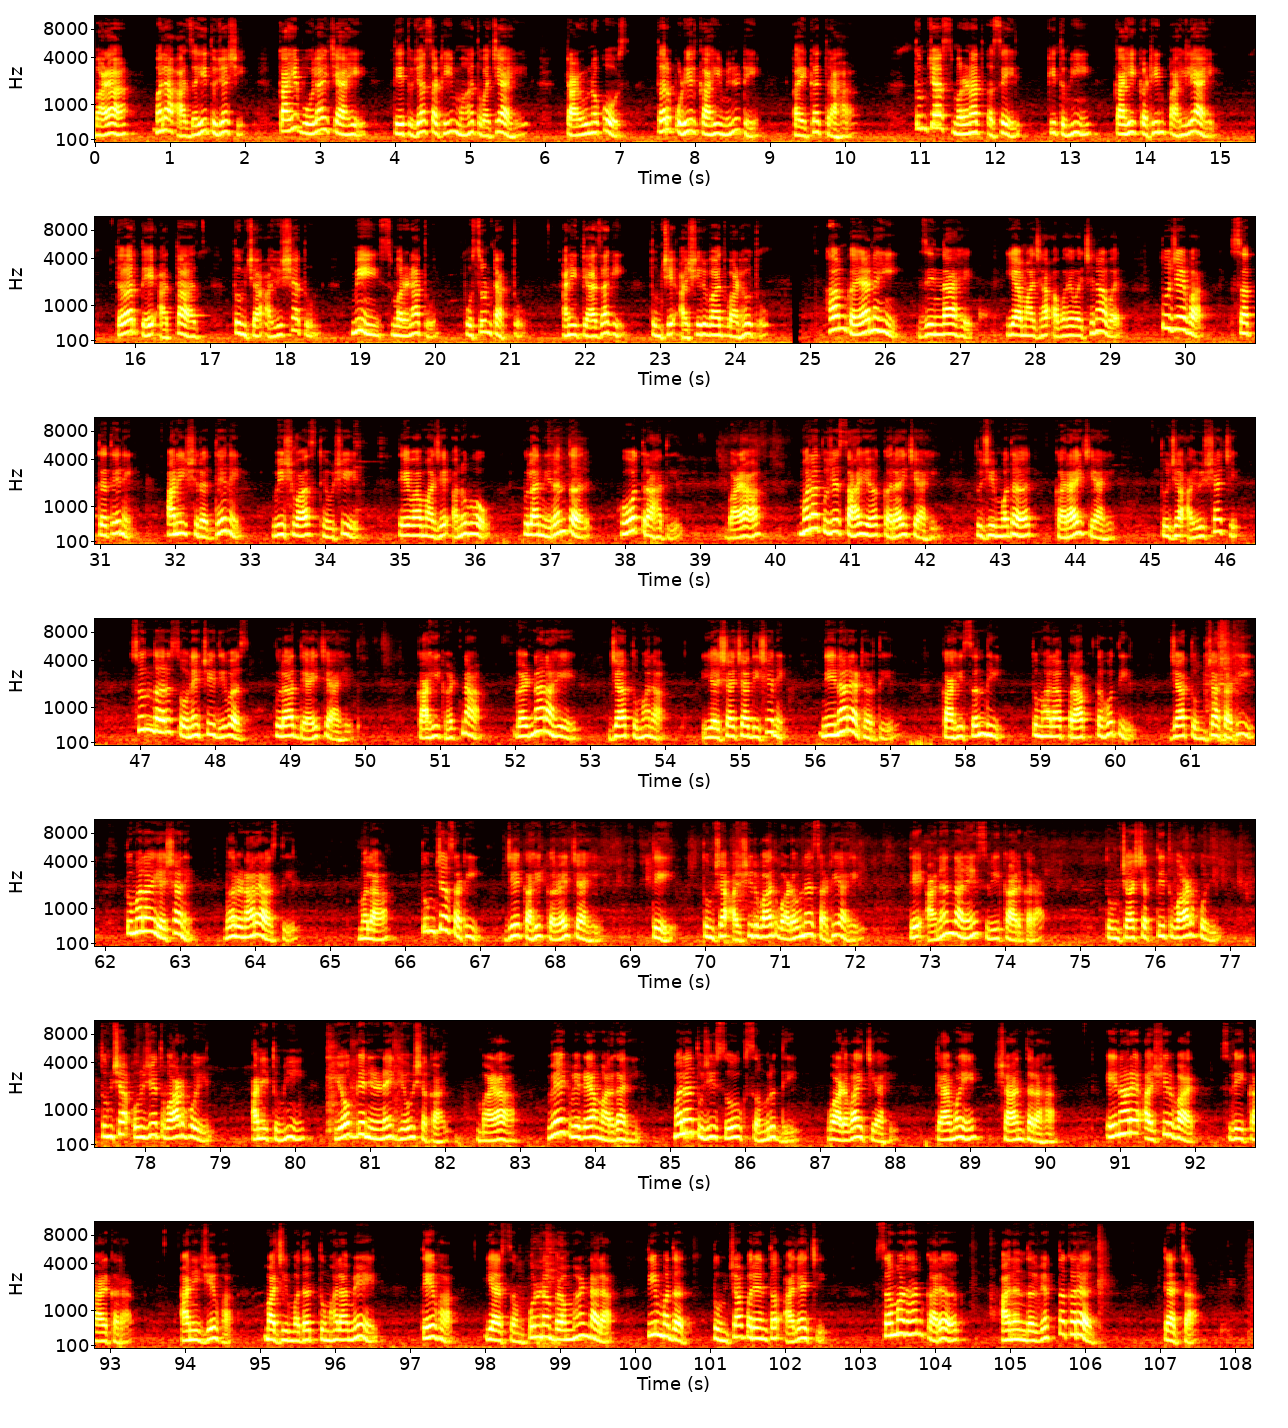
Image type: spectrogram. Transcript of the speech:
बाळा मला आजही तुझ्याशी काही बोलायचे आहे ते तुझ्यासाठी महत्त्वाचे आहे. टाळू नकोस तर पुढील काही मिनिटे ऐकत राहा. तुमच्या स्मरणात असेल की तुम्ही काही कठीण पाहिले आहे तर ते आत्ताच तुमच्या आयुष्यातून मी स्मरणातून पुसून टाकतो आणि त्या जागी तुमचे आशीर्वाद वाढवतो. हम गया नाही जिंदा आहे या माझ्या अभयवचनावर तू जेव्हा सत्यतेने आणि श्रद्धेने विश्वास ठेवशील तेव्हा माझे अनुभव तुला निरंतर होत राहतील. बाळा मला तुझे सहाय्य करायचे आहे. तुझी मदत करायची आहे. तुझ्या आयुष्याची सुंदर सोन्याचे दिवस तुला द्यायचे आहेत. काही घटना घडणार आहेत ज्या तुम्हाला यशाच्या दिशेने नेणाऱ्या ठरतील. काही संधी तुम्हाला प्राप्त होतील ज्या तुमच्यासाठी तुम्हाला यशाने भरणाऱ्या असतील. मला तुमच्यासाठी जे काही करायचे आहे ते तुमच्या आशीर्वाद वाढवण्यासाठी आहे. ते आनंदाने स्वीकार करा. तुमच्या शक्तीत वाढ होईल. तुमच्या ऊर्जेत वाढ होईल आणि तुम्ही योग्य निर्णय घेऊ शकाल. बाळा वेगवेगळ्या मार्गाने मला तुझी सुख समृद्धी वाढवायची आहे. त्यामुळे शांत रहा. येणारे आशीर्वाद स्वीकार करा. आणि जेव्हा माझी मदत तुम्हाला मिळेल तेव्हा या संपूर्ण ब्रह्मांडाला ती मदत तुमच्यापर्यंत आल्याची समाधानकारक आनंद व्यक्त करत त्याचा.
